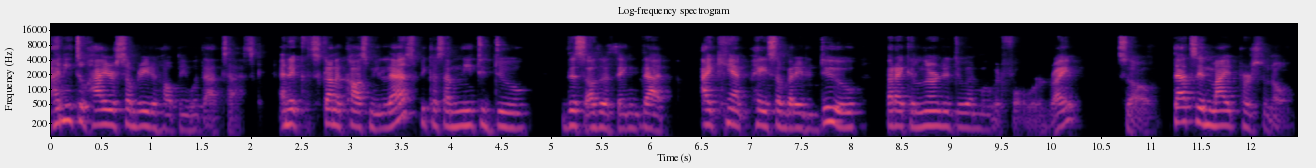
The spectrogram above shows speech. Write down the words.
I need to hire somebody to help me with that task. And it's going to cost me less because I need to do this other thing that I can't pay somebody to do, but I can learn to do and move it forward. Right. So that's in my personal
